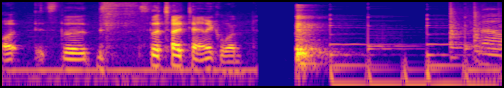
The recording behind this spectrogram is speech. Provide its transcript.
Oh, it's the it's the Titanic one. No.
